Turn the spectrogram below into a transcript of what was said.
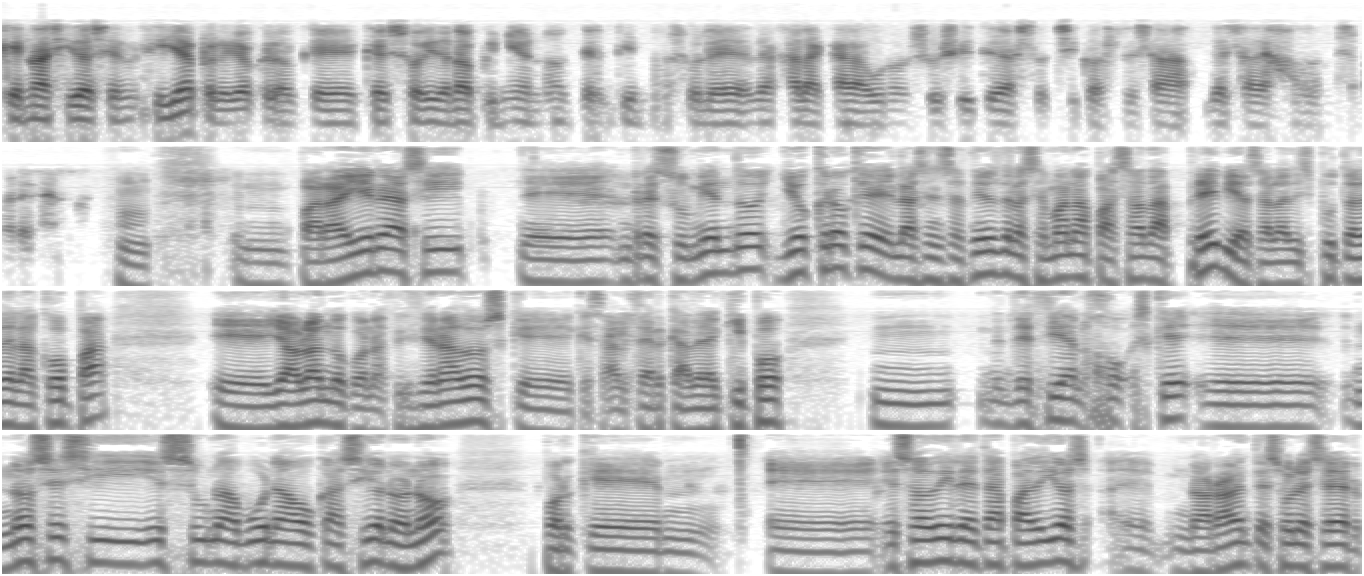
que no ha sido sencilla, pero yo creo que, que soy de la opinión que el tiempo suele dejar a cada uno en su sitio y a estos chicos les ha, les ha dejado donde se merecen. Hmm. Mm, para ir así, eh, resumiendo, yo creo que las sensaciones de la semana pasada, previas a la disputa de la Copa, eh, yo hablando con aficionados que, que están cerca del equipo, Mm, decían, es que eh, no sé si es una buena ocasión o no, porque mm, eh, eso de ir de tapadillos normalmente suele ser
